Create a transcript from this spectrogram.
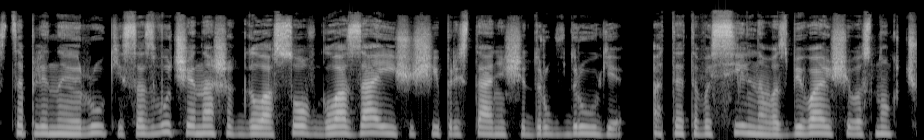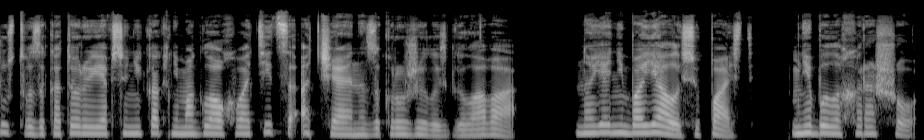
Сцепленные руки, созвучие наших голосов, глаза, ищущие пристанище друг в друге. От этого сильного, сбивающего с ног чувства, за которое я все никак не могла ухватиться, отчаянно закружилась голова. Но я не боялась упасть. Мне было хорошо.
